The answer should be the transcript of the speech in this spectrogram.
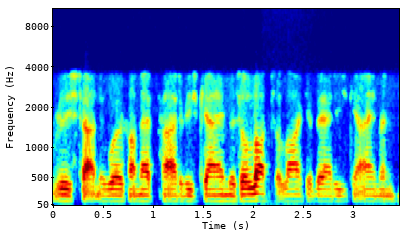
really starting to work on that part of his game. There's a lot to like about his game, and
